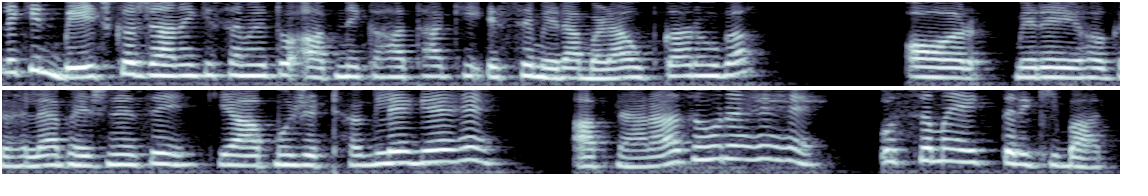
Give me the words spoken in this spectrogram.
लेकिन बेचकर जाने के समय तो आपने कहा था कि इससे मेरा बड़ा उपकार होगा। और मेरे यह कहला भेजने से कि आप मुझे ठग ले गए हैं, आप नाराज़ हो रहे हैं, उस समय एक तरह की बात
